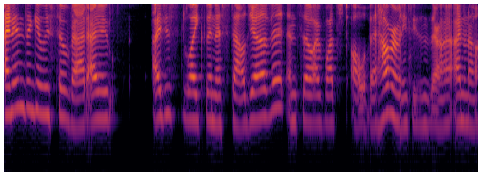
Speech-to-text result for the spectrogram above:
I didn't think it was so bad. I I just like the nostalgia of it, and so I've watched all of it. However many seasons there are, I don't know.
